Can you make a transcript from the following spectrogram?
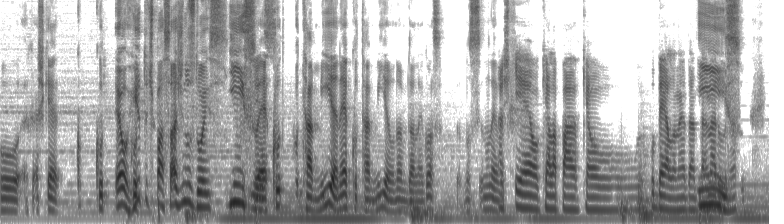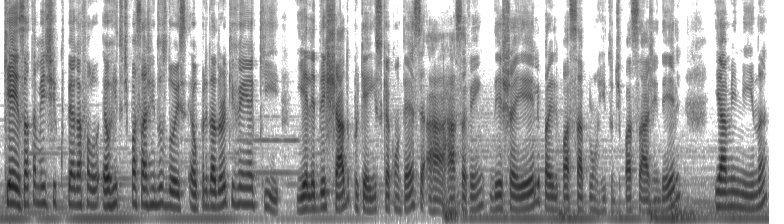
o- acho que é... Ku- É o rito de passagem dos dois. Isso, é Isso. Ku- Kutamia, né? Kutamia é o nome do negócio? Não, não lembro. Acho que é o que ela que é o, o dela, né? Da, da Naru, né? Isso. Que é exatamente o que o PH falou. É o rito de passagem dos dois. É o predador que vem aqui e ele é deixado, porque é isso que acontece. A raça vem, deixa ele para ele passar por um rito de passagem dele. E a menina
